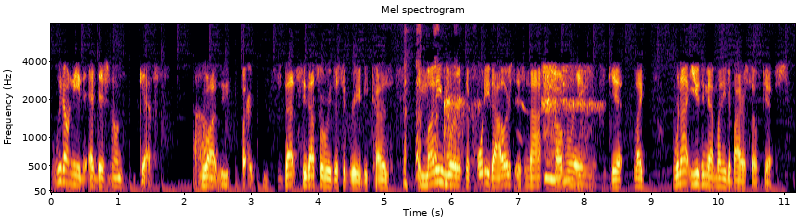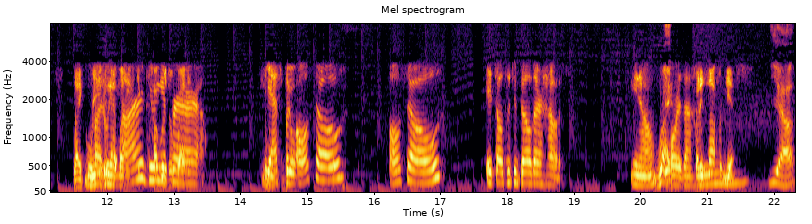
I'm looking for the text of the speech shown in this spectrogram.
we don't need additional gifts. Um, well, but that see that's where we disagree because the money we're the forty dollars is not covering get like we're not using that money to buy ourselves gifts. Like we're but using we that money are to doing cover it the for wedding. we yes, still- but also, also, it's also to build our house. You know, Right, or the but it's not for gifts. Yeah.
